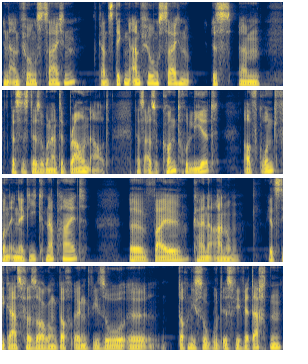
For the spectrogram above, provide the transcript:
in Anführungszeichen, ganz dicken Anführungszeichen, ist, ähm, das ist der sogenannte Brownout. Das also kontrolliert aufgrund von Energieknappheit äh, weil, keine Ahnung, jetzt die Gasversorgung doch irgendwie so, äh, doch nicht so gut ist, wie wir dachten,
